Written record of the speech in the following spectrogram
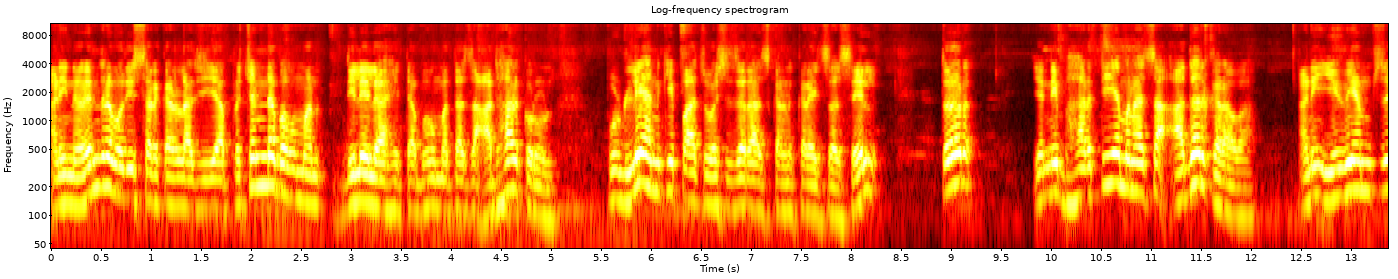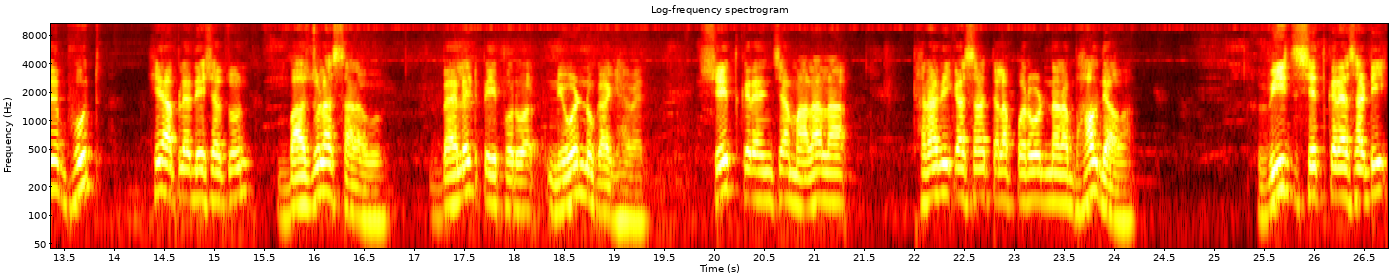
आणि नरेंद्र मोदी सरकारला जी या प्रचंड बहुमत दिलेलं आहे त्या बहुमताचा आधार करून पुढले आणखी पाच वर्ष जर राजकारण करायचं असेल तर यांनी भारतीय मनाचा आदर करावा आणि ई व्ही एमचं भूत हे आपल्या देशातून बाजूला सारावं. बॅलेट पेपरवर निवडणुका घ्याव्यात. शेतकऱ्यांच्या मालाला ठराविक असा त्याला परवडणारा भाव द्यावा. वीज शेतकऱ्यासाठी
